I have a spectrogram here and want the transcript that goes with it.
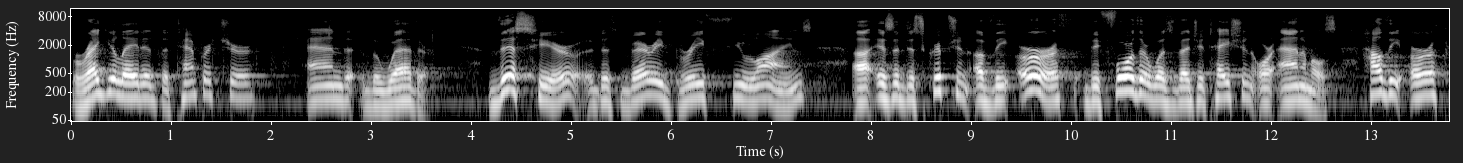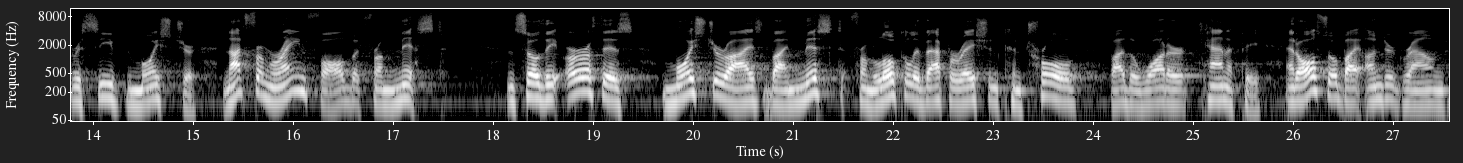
regulated the temperature and the weather. This here, this very brief few lines, uh, is a description of the earth before there was vegetation or animals, how the earth received moisture, not from rainfall, but from mist. And so the earth is moisturized by mist from local evaporation controlled by the water canopy and also by underground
